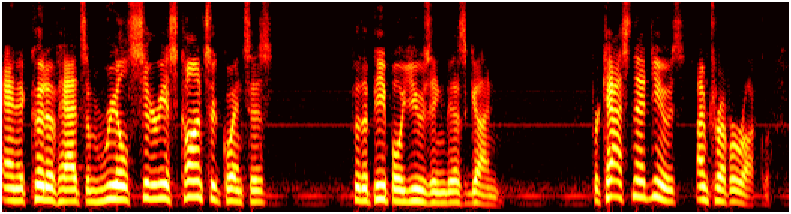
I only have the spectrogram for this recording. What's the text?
and it could have had some real serious consequences for the people using this gun. For Castanet News, I'm Trevor Rockcliffe.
